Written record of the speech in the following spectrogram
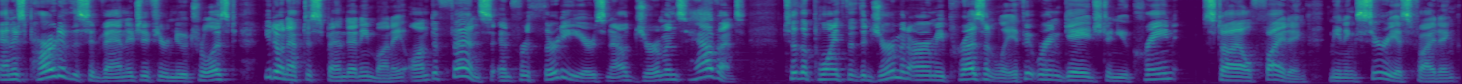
And as part of this advantage, if you're neutralist, you don't have to spend any money on defense. And for 30 years now, Germans haven't, to the point that the German army presently, if it were engaged in Ukraine style fighting, meaning serious fighting,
